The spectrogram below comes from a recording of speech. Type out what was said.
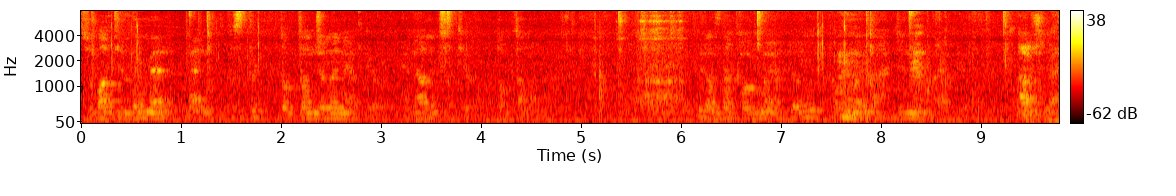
Subat Yıldırım er, ben fıstık toptancılığını yapıyorum. Yani alıp satıyorum toptan Biraz da kavurma yapıyorum. Kavurmayı da yapıyorum. Avcılar.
